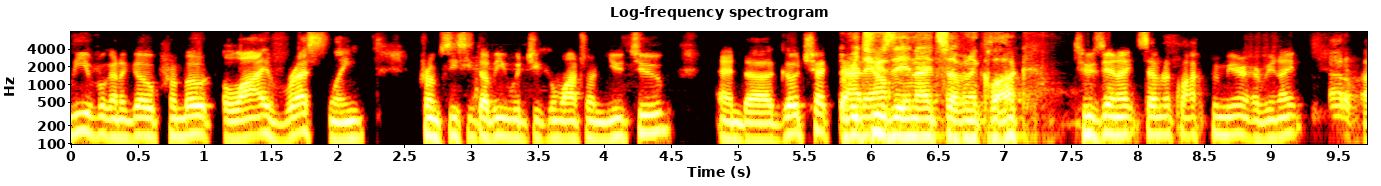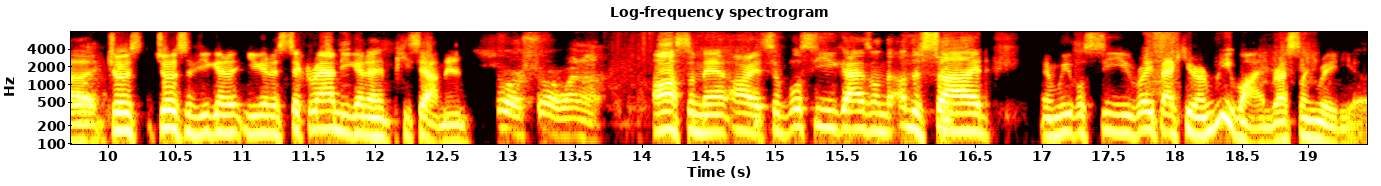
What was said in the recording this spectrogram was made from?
leave. We're gonna go promote live wrestling from CCW, which you can watch on YouTube, and uh, go check that every Tuesday night, seven o'clock. Tuesday night, seven o'clock premiere every night. Uh, Josef, Josef, you gonna you gonna stick around? You gonna peace out, man? Sure, sure. Why not? Awesome, man. All right, so we'll see you guys on the other side, and we will see you right back here on Wre-Wind Wrestling Radio.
